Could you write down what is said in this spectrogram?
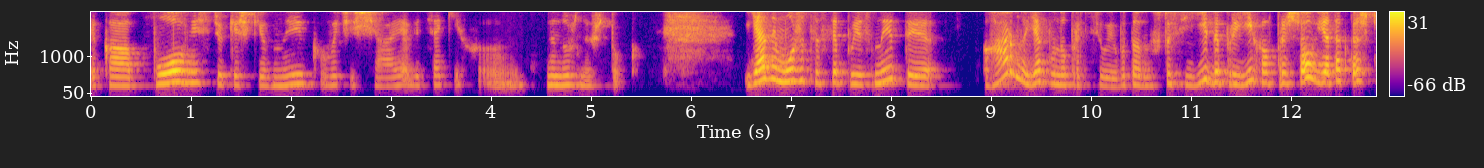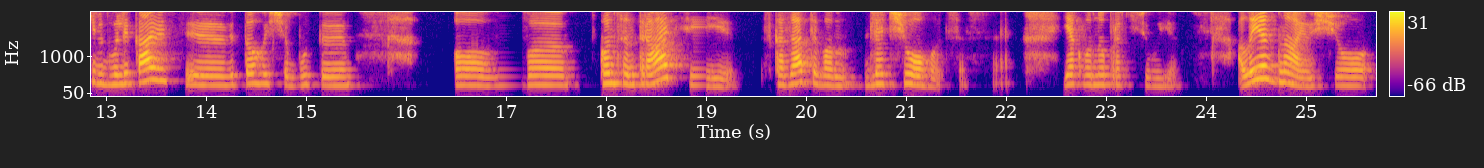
яка повністю кишківник вичищає від всяких е, ненужних штук. Я не можу це все пояснити гарно, як воно працює. Бо там хтось їде, приїхав, прийшов. Я так трошки відволікаюсь е, від того, щоб бути в концентрації, сказати вам, для чого це все, як воно працює. Але я знаю, що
